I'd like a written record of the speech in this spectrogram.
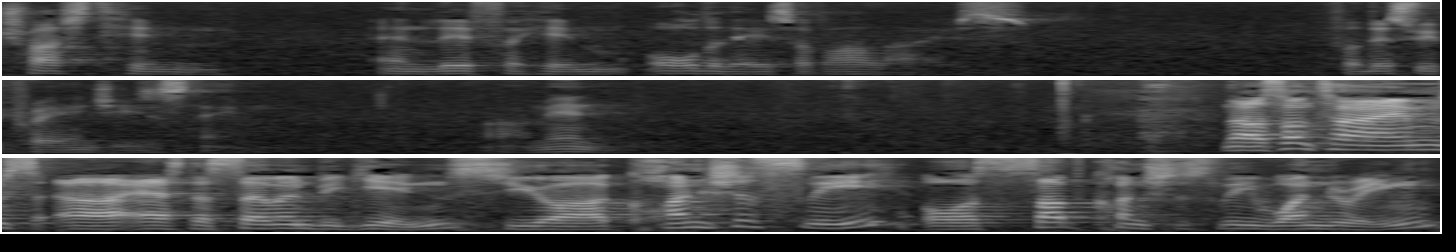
trust him, and live for him all the days of our lives. For this we pray in Jesus' name. Amen. Now, sometimes uh, as the sermon begins, you are consciously or subconsciously wondering,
